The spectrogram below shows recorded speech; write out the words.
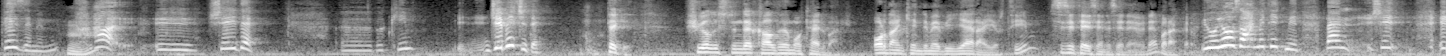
Teyzemin mi? Ha e, şeyde. E, bakayım. E, Cebeci'de. Peki. Şu yol üstünde kaldığım otel var. Oradan kendime bir yer ayırtayım. Sizi teyzenizin evine bırakırım. Yo yo zahmet etmeyin. Ben şey e,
